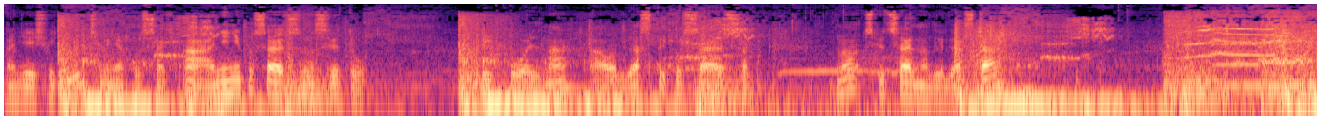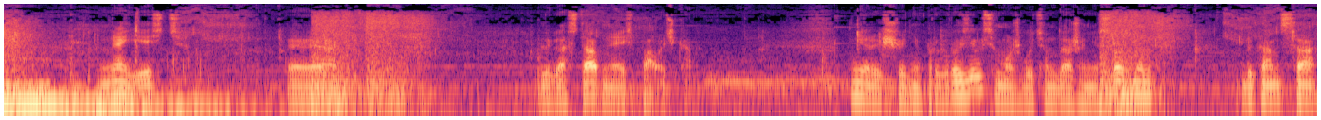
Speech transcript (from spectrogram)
Надеюсь, вы не будете меня кусать. А, они не кусаются на свету. Прикольно. А вот гасты кусаются. Но специально для гаста у меня есть... Э, для гаста у меня есть палочка. Мир еще не прогрузился, может быть, он даже не создан до конца.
